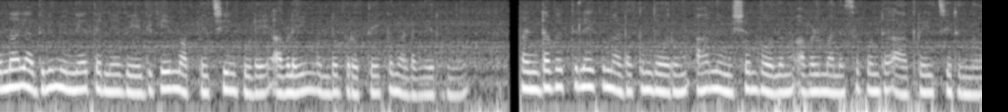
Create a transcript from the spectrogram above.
എന്നാൽ അതിനു മുന്നേ തന്നെ വേദികയും അപ്പച്ചിയും കൂടെ അവളെയും കൊണ്ട് പുറത്തേക്ക് നടന്നിരുന്നു. മണ്ഡപത്തിലേക്ക് നടക്കും തോറും ആ നിമിഷം പോലും അവൾ മനസ്സുകൊണ്ട് ആഗ്രഹിച്ചിരുന്നു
